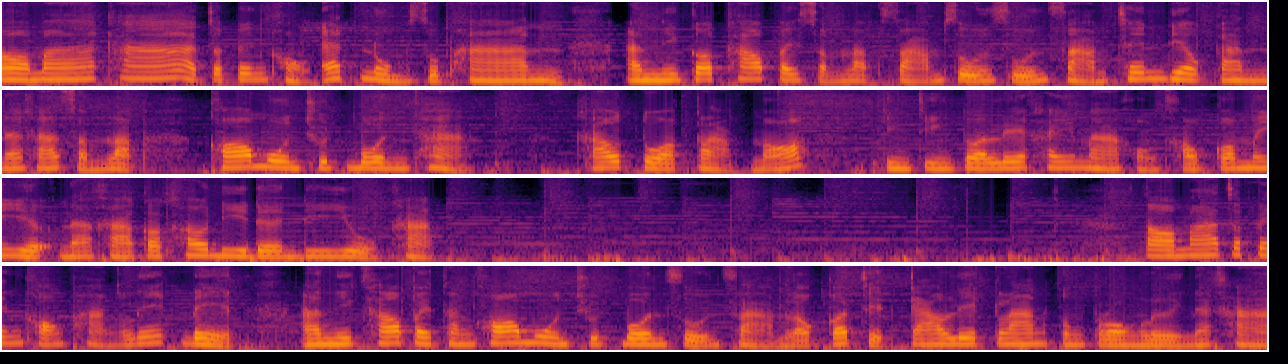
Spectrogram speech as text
ต่อมาค่ะ จะเป็นของแอดหนุ่มสุพรรณอันนี้ก็เข้าไปสำหรับ 3003 เช่นเดียวกันนะคะสำหรับข้อมูลชุดบนค่ะ เข้าตัวกลับเนาะจริงๆ ตัวเลขให้มาของเขาก็ไม่เยอะนะคะ ก็เข้าดีเดินดีอยู่ค่ะ ต่อมาจะเป็นของผังเลขเด็ด อันนี้เข้าไปทั้งข้อมูลชุดบน 03 แล้วก็ 79 เลขล่างตรงๆเลยนะคะ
